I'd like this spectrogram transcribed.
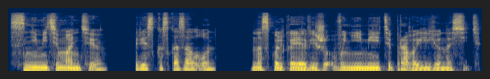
«Снимите мантию», — резко сказал он. «Насколько я вижу, вы не имеете права ее носить».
